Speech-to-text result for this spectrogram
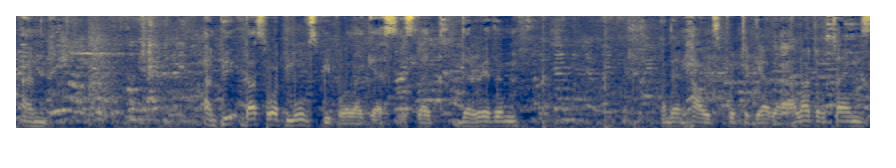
and and pe- that's what moves people, I guess. It's like the rhythm and then how it's put together. A lot of times,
